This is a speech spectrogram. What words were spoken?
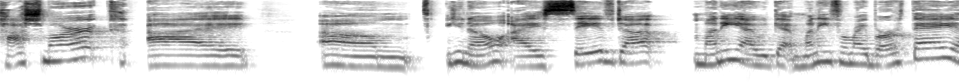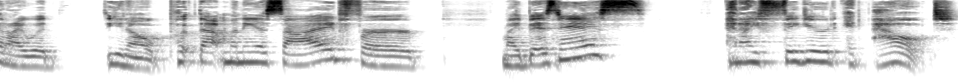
Poshmark. I um, you know, I saved up money. I would get money for my birthday and I would, you know, put that money aside for my business and I figured it out.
